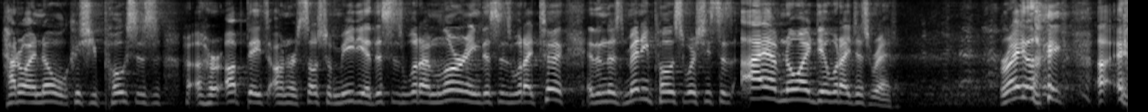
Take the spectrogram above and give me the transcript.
How do I know? Because she posts her updates on her social media. This is what I'm learning. This is what I took. And then there's many posts where she says, I have no idea what I just read. right? Like, uh,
